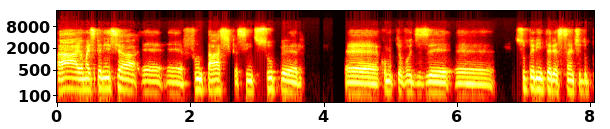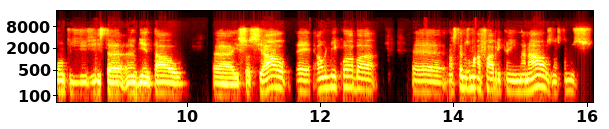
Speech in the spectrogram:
Ah, é uma experiência é, é, fantástica, assim, super, é, como que eu vou dizer, é, super interessante do ponto de vista ambiental uh, e social. É, a Unicoba é, nós temos uma fábrica em Manaus, nós estamos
